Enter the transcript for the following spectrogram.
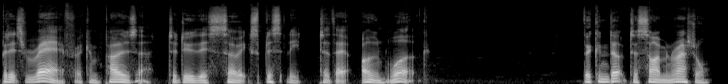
But it's rare for a composer to do this so explicitly to their own work. The conductor Simon Rattle,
